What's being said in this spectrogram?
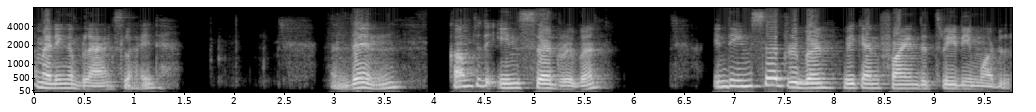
I'm adding a blank slide. And then come to the insert ribbon. In the insert ribbon, we can find the 3D model.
